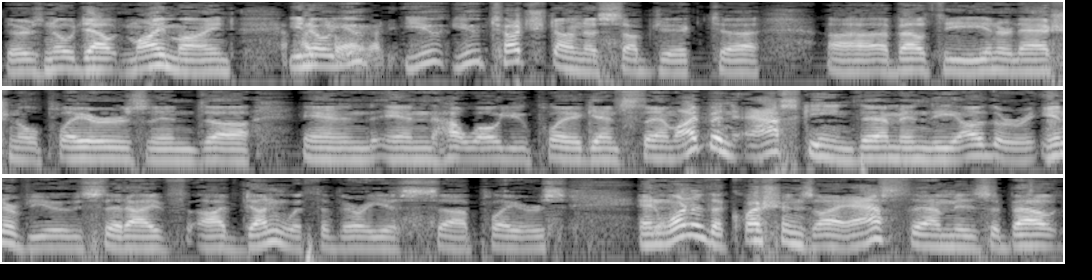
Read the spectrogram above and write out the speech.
there's no doubt in my mind. You know, you, you, you touched on a subject, uh, uh, about the international players and, uh, and, and how well you play against them. I've been asking them in the other interviews that I've, I've done with the various, uh, players. And one of the questions I asked them is about,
